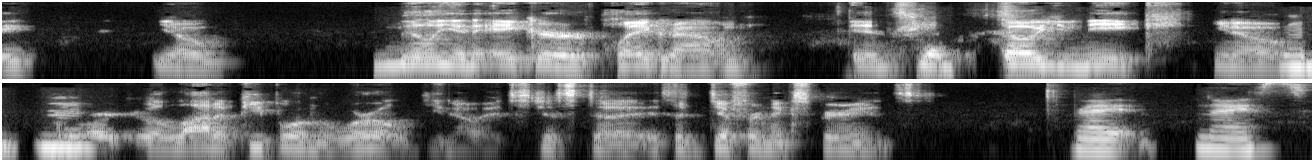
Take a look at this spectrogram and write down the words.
a, you know, million acre playground is so unique, you know, mm-hmm. to a lot of people in the world. You know, it's just a, it's a different experience. Right. Nice.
